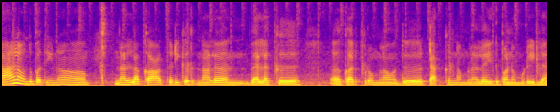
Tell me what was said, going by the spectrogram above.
மேலே வந்து பார்த்திங்கன்னா நல்லா காற்றடிக்கிறதுனால விளக்கு கற்பூரம்லாம் வந்து டக்குன்னு நம்மளால் இது பண்ண முடியல.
